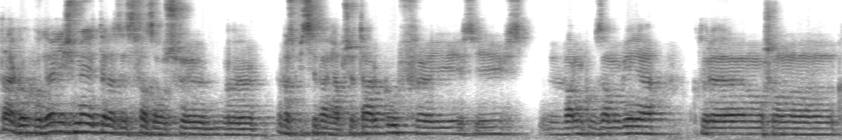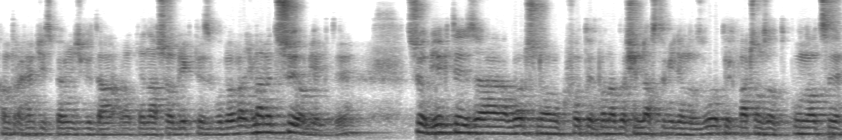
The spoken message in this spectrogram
Tak, ochłonęliśmy. Teraz jest faza już e, rozpisywania przetargów i warunków zamówienia, które muszą no, kontrahenci spełnić, by ta, te nasze obiekty zbudować. Mamy trzy obiekty. Trzy obiekty za łączną kwotę ponad 18 milionów złotych. Patrząc od północy,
